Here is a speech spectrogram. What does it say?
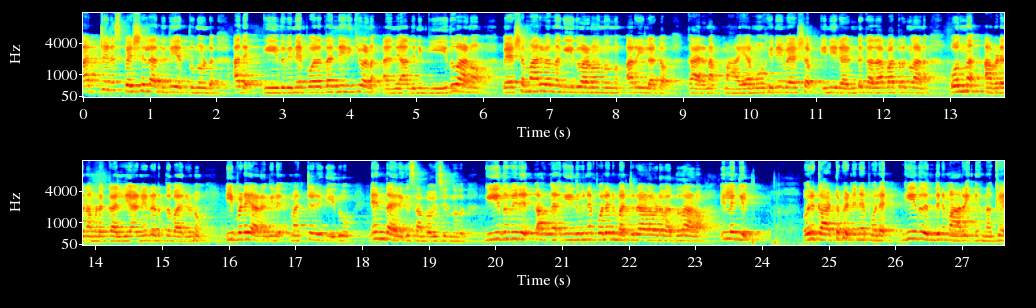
മറ്റൊരു സ്പെഷ്യൽ അതിഥി എത്തുന്നുണ്ട്. അതെ ഗീതുവിനെ പോലെ തന്നെ ഇരിക്കുവാണ്. അതിന് അതിന് ഗീതുവാണോ വേഷം മാറി വന്ന ഗീതുവാണോ എന്നൊന്നും അറിയില്ല കേട്ടോ കാരണം മായാമോഹിനി വേഷം ഇനി രണ്ട് കഥാപാത്രങ്ങളാണ്. ഒന്ന് അവിടെ നമ്മുടെ കല്യാണിയുടെ അടുത്ത് വരുണും. ഇവിടെയാണെങ്കിൽ മറ്റൊരു ഗീതുവും എന്തായിരിക്കും സംഭവിച്ചിരുന്നത്? ഗീതുവിന് അങ്ങനെ ഗീതുവിനെ പോലെ ഒരു മറ്റൊരാൾ അവിടെ വന്നതാണോ? ഇല്ലെങ്കിൽ ഒരു കാട്ടുപെണ്ണിനെ പോലെ ഗീതു എന്തിനു മാറി എന്നൊക്കെ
